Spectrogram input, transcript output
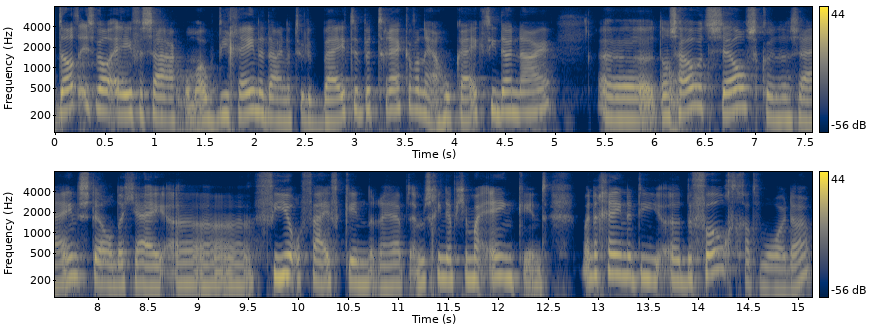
dat is wel even zaak om ook diegene daar natuurlijk bij te betrekken. Van, nou ja, hoe kijkt hij daarnaar? Uh, dan zou het zelfs kunnen zijn, stel dat jij uh, vier of vijf kinderen hebt en misschien heb je maar één kind. Maar degene die uh, de voogd gaat worden,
